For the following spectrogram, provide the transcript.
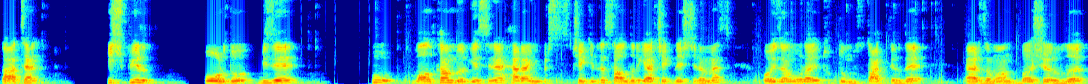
zaten hiçbir ordu bize bu Balkan bölgesine herhangi bir şekilde saldırı gerçekleştiremez. O yüzden orayı tuttuğumuz takdirde her zaman başarılı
